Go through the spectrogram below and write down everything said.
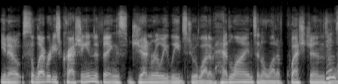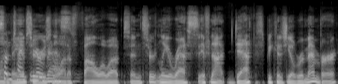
you know, celebrities crashing into things generally leads to a lot of headlines and a lot of questions, And and a lot of an answers, and a lot of follow ups, and certainly arrests, if not deaths, because you'll remember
